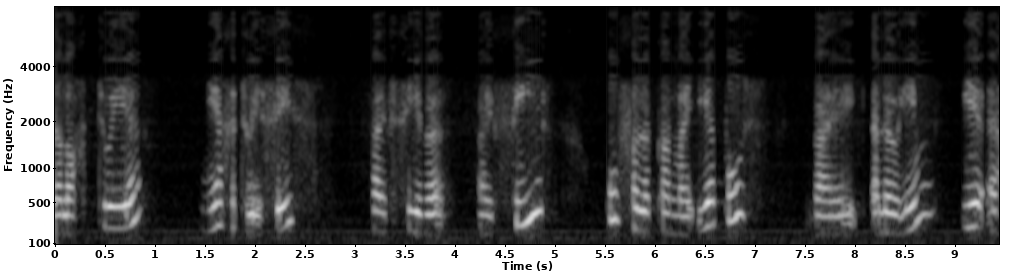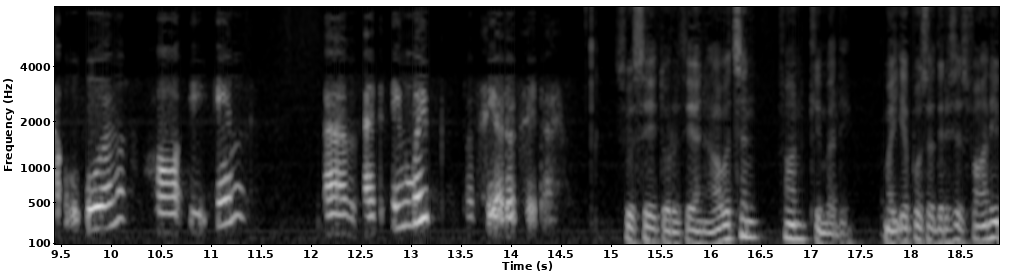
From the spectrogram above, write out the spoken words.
082 926 5754 of hulle kan my e-pos by elohim e r o h i m um, at imweb.co.za. So sê Dorothea Howardson van Kimberley. My e-posadres is vanie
